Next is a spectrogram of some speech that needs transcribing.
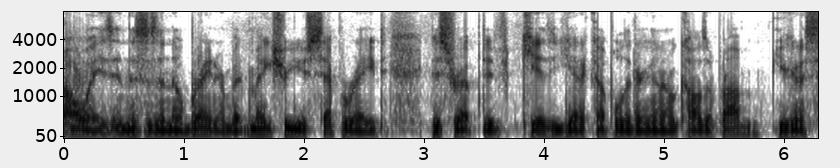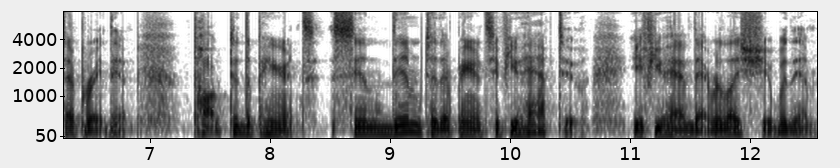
always, and this is a no brainer, but make sure you separate disruptive kids. You get a couple that are going to cause a problem, you're going to separate them. Talk to the parents, send them to their parents if you have to, if you have that relationship with them.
